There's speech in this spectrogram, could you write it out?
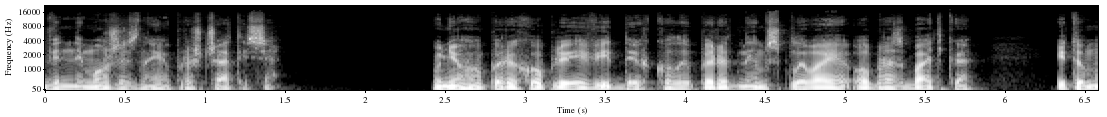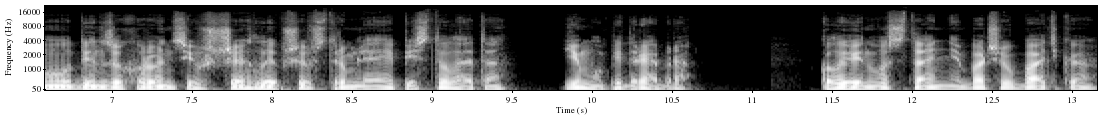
Він не може з нею прощатися. У нього перехоплює віддих, коли перед ним спливає образ батька, і тому один з охоронців ще глибше встромляє пістолета йому під ребра. Коли він востаннє бачив батька,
